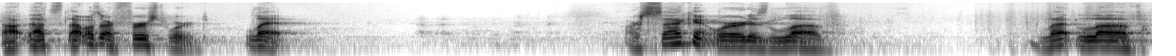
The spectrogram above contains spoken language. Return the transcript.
uh, that's, that was our first word, let. Our second word is love. Let love.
